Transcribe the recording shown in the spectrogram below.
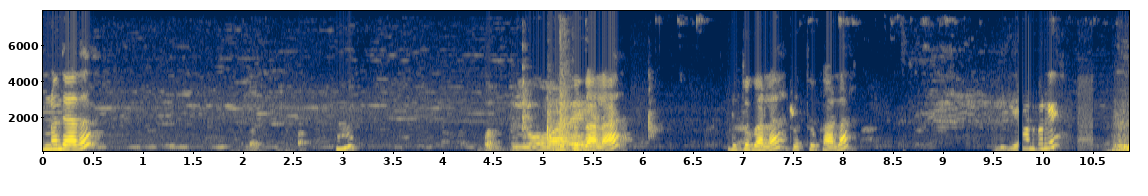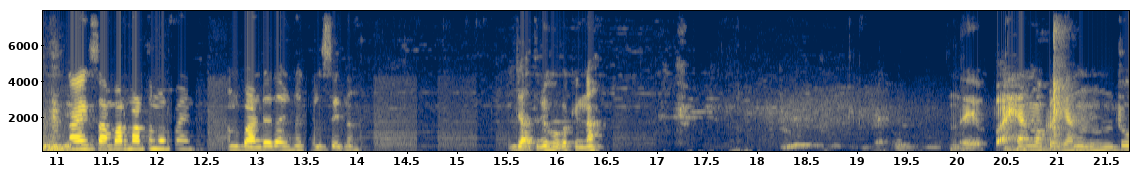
ಇನ್ನೊಂದು ಯಾವ್ದು? ಋತುಗಾಲ. ಋತುಗಾಲ ಋತುಕಾಲ ಬರ್ರಿ ನಾ ಈಗ ಸಾಂಬಾರು ಮಾಡ್ತಾನೆ ನೋಡಪ್ಪ ನನ್ನ ಬಾಂಡೆದ ಇನ್ನೂ ಕೆಲಸ ಐತಂತ ಜಾತ್ರೆಗೆ ಹೋಗ್ಬೇಕಿನ್ನ ಅಯ್ಯಪ್ಪ, ಹೆಣ್ಮಕ್ಳಿಗೆ ಅಂತೂ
